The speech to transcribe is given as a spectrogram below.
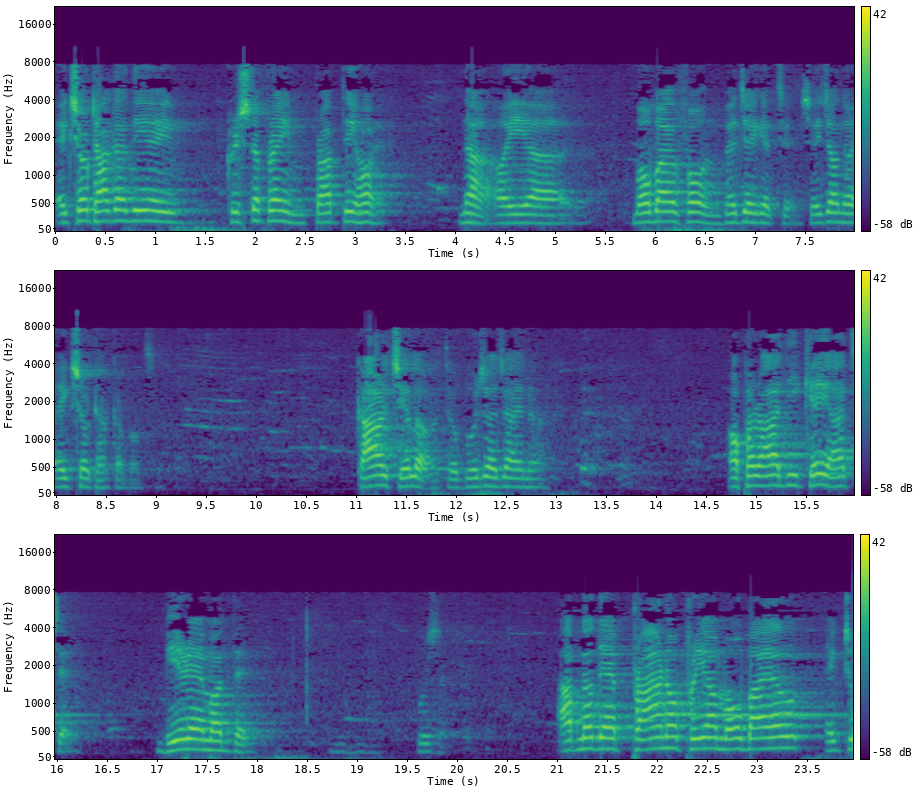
একশো টাকা দিয়ে কৃষ্ণ প্রেম প্রাপ্তি হয়। না, ওই মোবাইল ফোন বেজে গেছে, সেই জন্য একশো টাকা বলছে। কার ছিল তো বোঝা যায় না। অপরাধী কে আছে? ভিড়ের মধ্যে। আপনাদের প্রাণ প্রিয় মোবাইল একটু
